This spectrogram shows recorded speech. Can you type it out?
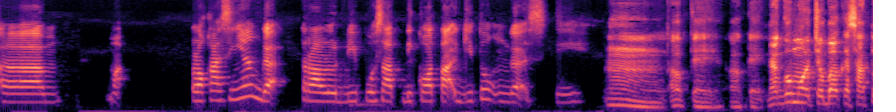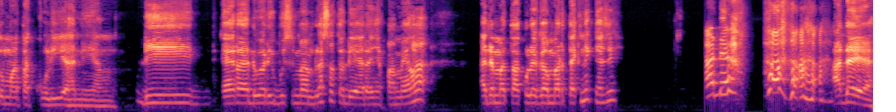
um, lokasinya nggak terlalu di pusat di kota gitu enggak sih. Hmm oke okay, oke. Okay. Nah gue mau coba ke satu mata kuliah nih yang di era 2019 atau di eranya Pamela ada mata kuliah gambar teknik nggak sih? Ada. ada ya.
